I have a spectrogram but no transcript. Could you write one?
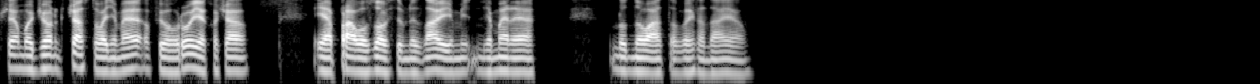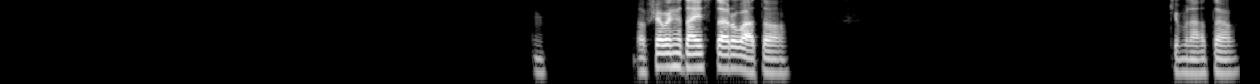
Ще Моджонг часто в аніме фігурує, хоча я право зовсім не знаю, і для мене нудновато виглядає. Взагалі виглядає старувато. Кімната.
